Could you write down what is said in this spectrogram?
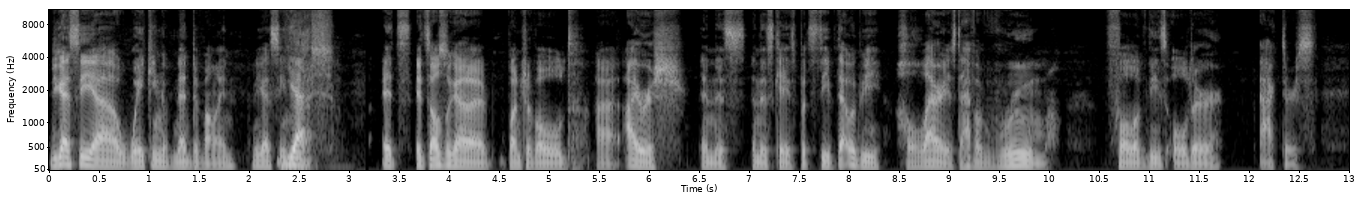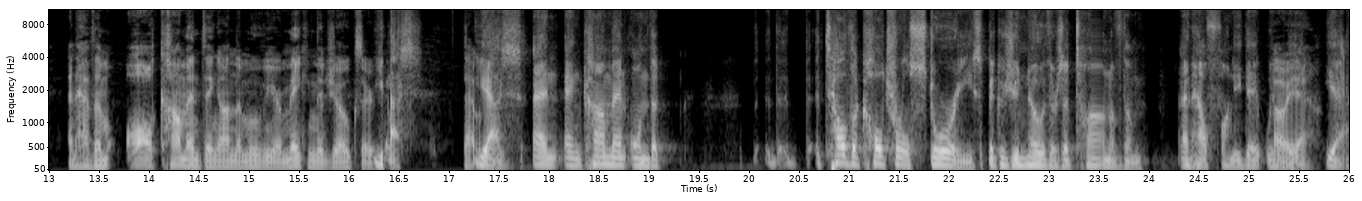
You guys see uh, Waking of Ned Devine? Have you guys seen? Yes. That? It's it's also got a bunch of old uh, Irish in this in this case. But Steve, that would be hilarious to have a room full of these older actors and have them all commenting on the movie or making the jokes or yes. That yes be... and and comment on the, tell the cultural stories because you know there's a ton of them and how funny they would oh, be. yeah. Yeah.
